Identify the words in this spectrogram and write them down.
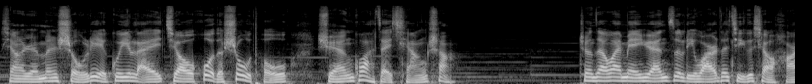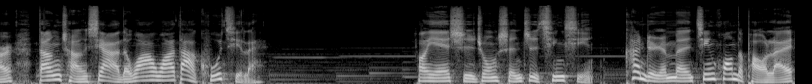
像人们狩猎归来缴获的兽头，悬挂在墙上。正在外面园子里玩的几个小孩，当场吓得哇哇大哭起来。方言始终神志清醒，看着人们惊慌的跑来，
